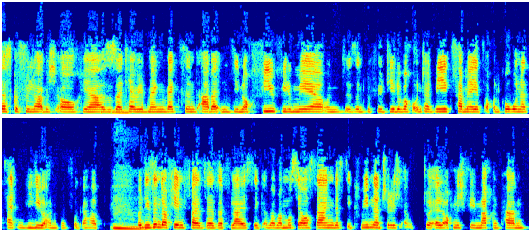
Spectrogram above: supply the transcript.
Das Gefühl habe ich auch, ja. Also seit mhm. Harry und Meghan weg sind, arbeiten sie noch viel, viel mehr und sind gefühlt jede Woche unterwegs, haben ja jetzt auch in Corona-Zeiten Videoanrufe gehabt. Mhm. Und die sind auf jeden Fall sehr, sehr fleißig. Aber man muss ja auch sagen, dass die Queen natürlich aktuell auch nicht viel machen kann.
